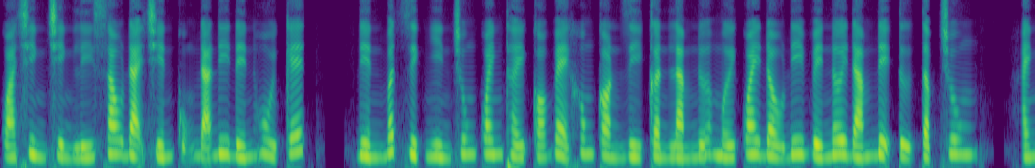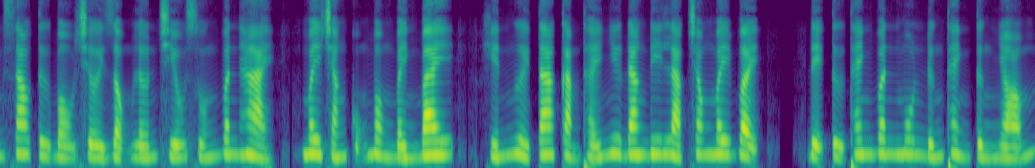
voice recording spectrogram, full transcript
quá trình chỉnh lý sau đại chiến cũng đã đi đến hồi kết. Điền bất dịch nhìn chung quanh thấy có vẻ không còn gì cần làm nữa mới quay đầu đi về nơi đám đệ tử tập trung. Ánh sao từ bầu trời rộng lớn chiếu xuống Vân Hải, mây trắng cũng bồng bềnh bay, khiến người ta cảm thấy như đang đi lạc trong mây vậy. Đệ tử Thanh Vân Môn đứng thành từng nhóm,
